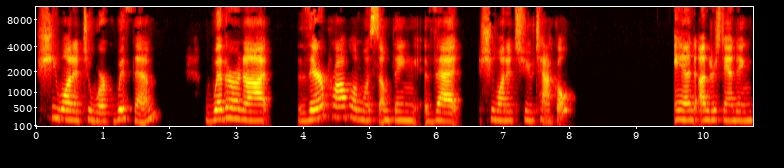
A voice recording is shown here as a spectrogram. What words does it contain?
she wanted to work with them whether or not their problem was something that she wanted to tackle and understanding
